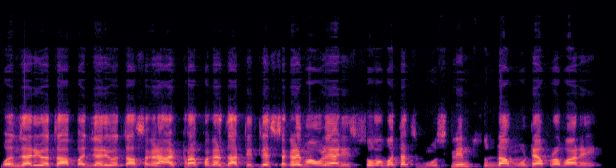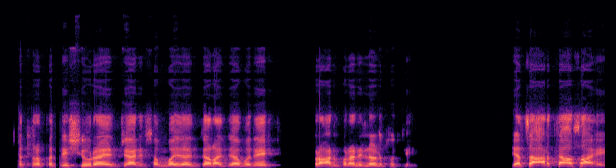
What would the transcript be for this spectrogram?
बंजारी होता बंजारी होता सगळ्या अठरा पगड जातीतले सगळे मावळे आणि सोबतच मुस्लिम सुद्धा मोठ्या प्रमाणे छत्रपती शिवरायांच्या आणि संभाजीराजांच्या राज्यामध्ये प्राणपणाने लढत होते. याचा अर्थ असा आहे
